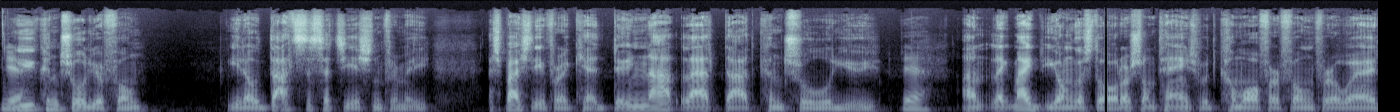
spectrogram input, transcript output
Yeah. You control your phone. You know that's the situation for me, especially for a kid. Do not let that control you. yeah. And like my youngest daughter sometimes would come off her phone for a while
